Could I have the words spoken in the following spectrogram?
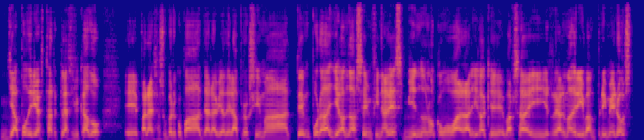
ya podría estar clasificado eh, para esa Supercopa de Arabia de la próxima temporada, llegando a semifinales, viendo cómo va la liga, que Barça y Real Madrid van primeros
